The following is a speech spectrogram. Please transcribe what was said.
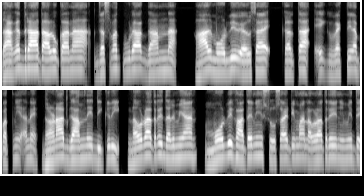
ધાંગધ્રા તાલુકાના જસમતપુરા ગામના હાલ મોરબી વ્યવસાય કરતા એક વ્યક્તિના પત્ની અને ધરણાદ ગામની દીકરી નવરાત્રી દરમિયાન મોરબી ખાતેની સોસાયટીમાં નવરાત્રી નિમિત્તે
